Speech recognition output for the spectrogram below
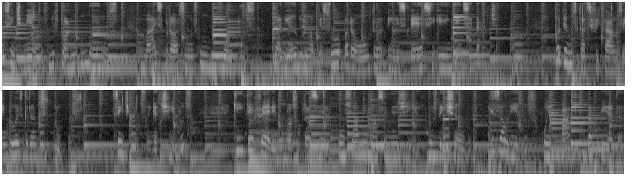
Os sentimentos nos tornam humanos, mais próximos uns dos outros, variando de uma pessoa para outra em espécie e intensidade. Podemos classificá-los em dois grandes grupos: sentimentos negativos que interferem no nosso prazer, consomem nossa energia, nos deixando exauridos com o impacto da perda,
